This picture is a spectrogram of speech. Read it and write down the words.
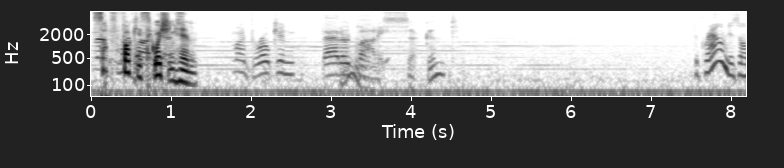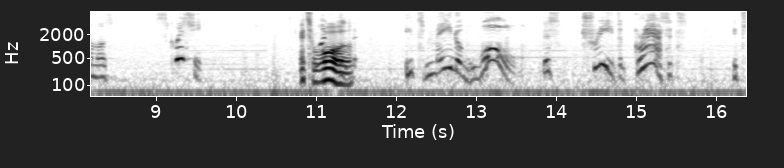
Stop fucking squishing him. My broken, battered body. Second. The ground is almost squishy. It's What wool. It's made of wool. This tree, the grass, it's it's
